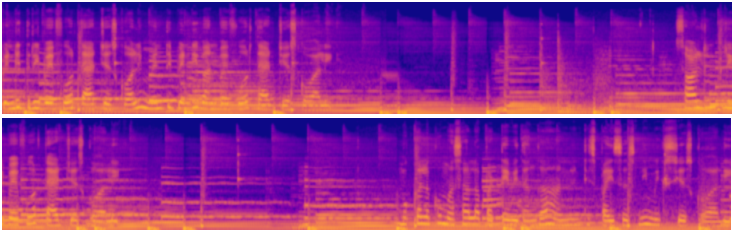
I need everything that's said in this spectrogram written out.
పిండి త్రీ బై ఫోర్త్ యాడ్ చేసుకోవాలి. మెంతి పిండి వన్ బై ఫోర్త్ యాడ్ చేసుకోవాలి. సాల్ట్ని త్రీ బై ఫోర్త్ యాడ్ చేసుకోవాలి. ముక్కలకు మసాలా పట్టే విధంగా అన్నింటి స్పైసెస్ని మిక్స్ చేసుకోవాలి.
